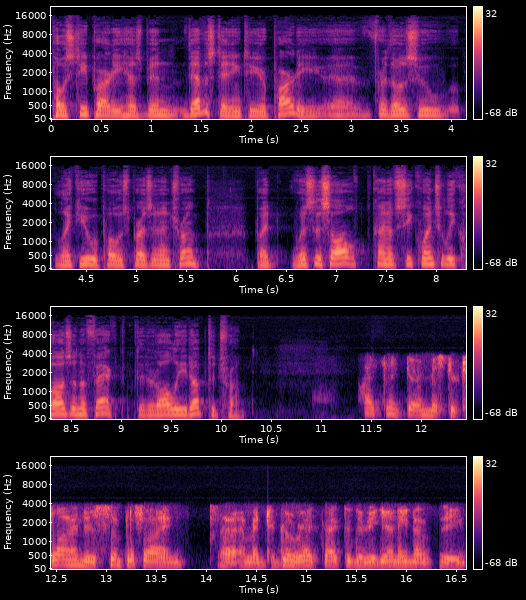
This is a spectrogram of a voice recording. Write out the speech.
post Tea Party, has been devastating to your party uh, for those who, like you, oppose President Trump. But was this all kind of sequentially cause and effect? Did it all lead up to Trump? I think uh, Mr. Klein is simplifying. Uh, I mean, to go right back to the beginning of the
